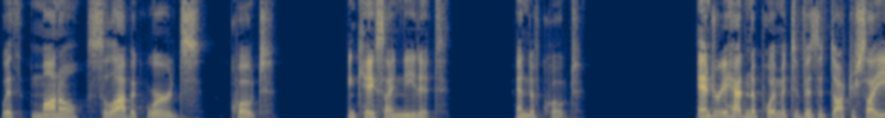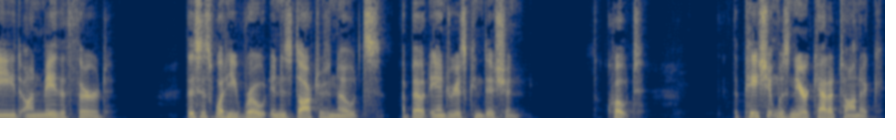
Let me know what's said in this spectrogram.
with monosyllabic words, quote, in case I need it. End of quote. Andrea had an appointment to visit Dr. Saeed on May the 3rd. This is what he wrote in his doctor's notes about Andrea's condition. Quote, the patient was near catatonic,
